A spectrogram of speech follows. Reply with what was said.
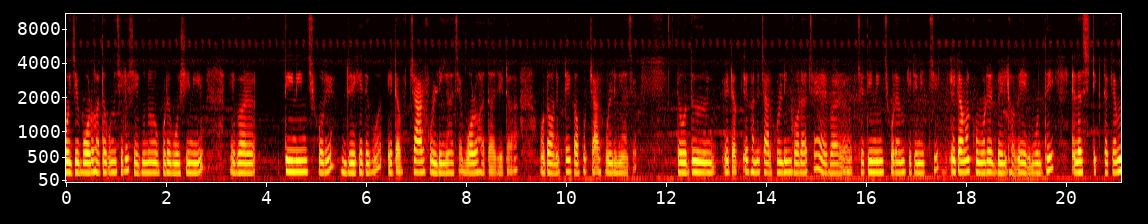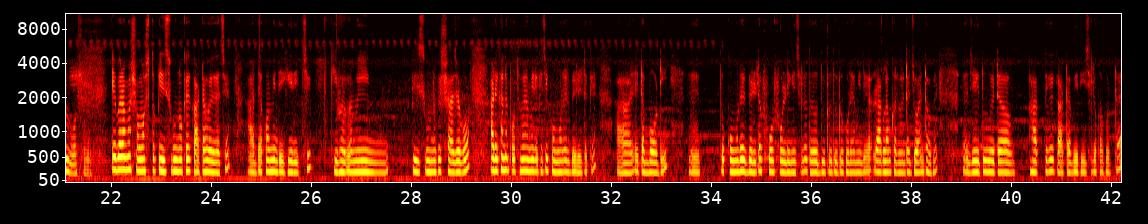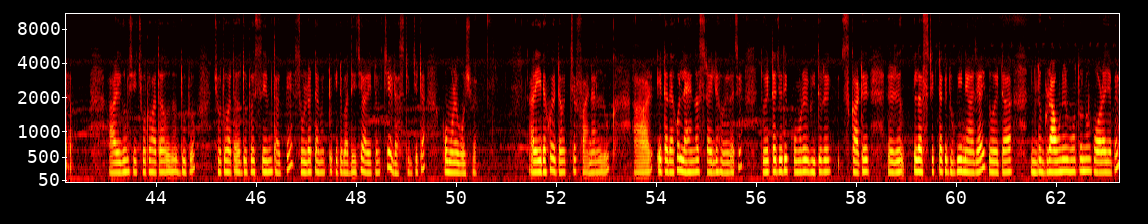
ওই যে বড় হাতাগুলো ছিল সেগুলোর উপরে বসিয়ে নিয়ে এবার তিন ইঞ্চ করে রেখে দেবো। এটা চার ফোল্ডিংয়ে আছে, বড় হাতা যেটা, ওটা অনেকটাই কাপড় চার ফোল্ডিংয়ে আছে। তো এটা এখানে চার ফোল্ডিং করা আছে, এবার হচ্ছে তিন ইঞ্চ করে আমি কেটে নিচ্ছি। এটা আমার কোমরের বেল্ট হবে, এর মধ্যেই এলাস্টিকটাকে আমি বসাবো। এবার আমার সমস্ত পিসগুলোকে কাটা হয়ে গেছে। আর দেখো আমি দেখিয়ে দিচ্ছি কীভাবে আমি পিসগুলোকে সাজাবো। আর এখানে প্রথমে আমি রেখেছি কোমরের বেলটাকে আর এটা বডি তো কোমরের বেলটা ফোর ফোল্ডিংয়ে ছিল, তো দুটো দুটো করে আমি রাখলাম, কারণ এটা জয়েন্ট হবে। যেহেতু এটা হাত থেকে কাটা বেরিয়েছিল কাপড়টা, আর এগুলো সেই ছোটো হাতা দুটো, ছোটো হাতা দুটো সেম থাকবে। শোল্ডারটা আমি একটু কেটে বাদ দিয়েছি, আর এটা হচ্ছে এলাস্টিক যেটা কোমরে বসবে। আর এই দেখো, এটা হচ্ছে ফাইনাল লুক আর এটা দেখো লেহেঙ্গা স্টাইলে হয়ে গেছে। তো এটা যদি কোমরের ভিতরে স্কার্টের ইলাস্টিকটাকে ঢুকিয়ে নেওয়া যায়, তো এটা গ্রাউনের মতনও পরা যাবে।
